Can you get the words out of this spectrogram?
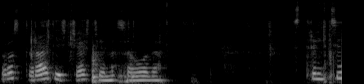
Просто радість, щастя і насолода. Стрільці.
